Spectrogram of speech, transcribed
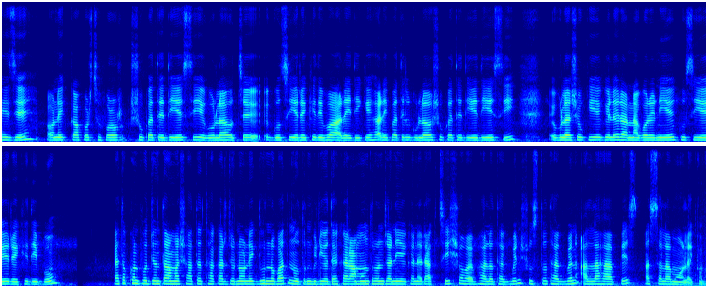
এই যে অনেক কাপড় চোপড় শুকাতে দিয়েছি, এগুলা হচ্ছে গুছিয়ে রেখে দেব। আর এইদিকে হাঁড়ি পাতিলগুলাও শুকাতে দিয়ে দিয়েছি। এগুলা শুকিয়ে গেলে রান্নাঘরে নিয়ে গুছিয়ে রেখে দিব। এতক্ষণ পর্যন্ত আমার সাথে থাকার জন্য অনেক ধন্যবাদ। নতুন ভিডিও দেখার আমন্ত্রণ জানিয়ে এখানে রাখছি। সবাই ভালো থাকবেন, সুস্থ থাকবেন। আল্লাহ হাফেজ। আসসালামু আলাইকুম।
